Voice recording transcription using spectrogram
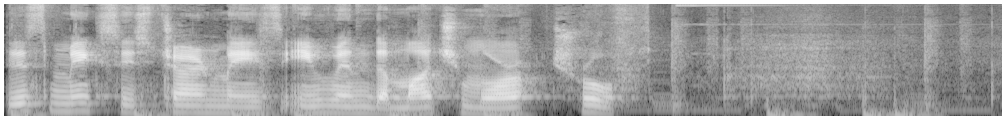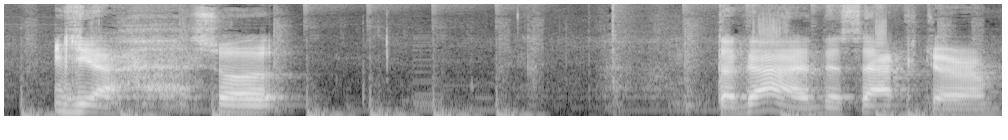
This makes his turn makes even the much more truth. Yeah, so the guy, this actor,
